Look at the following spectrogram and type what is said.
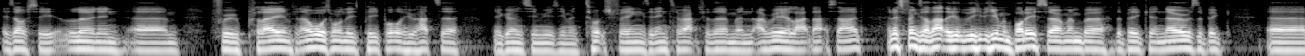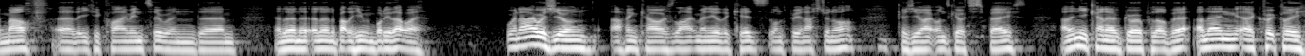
is obviously learning um, through play. And I was one of these people who had to you know, go into a museum and touch things and interact with them, and I really like that side. And there's things like that, the, the human body. So I remember the big uh, nose, the big uh, mouth uh, that you could climb into and, um, and, learn, and learn about the human body that way. When I was young, I think I was like many other kids, want to be an astronaut mm. because you like want to go to space. And then you kind of grow up a little bit. And then uh, quickly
